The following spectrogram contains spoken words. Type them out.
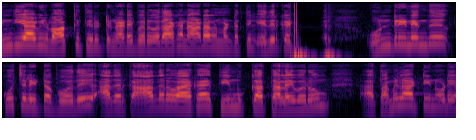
இந்தியாவில் வாக்கு திருட்டு நடைபெறுவதாக நாடாளுமன்றத்தில் எதிர்கட்சி ஒன்றிணைந்து கூச்சலிட்ட போது அதற்கு ஆதரவாக திமுக தலைவரும் தமிழ்நாட்டினுடைய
